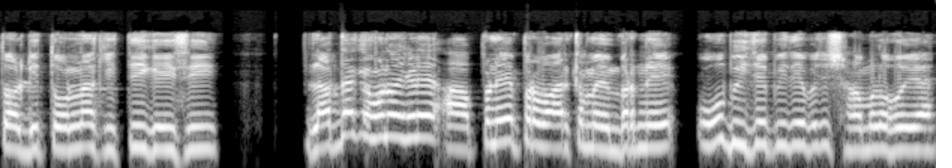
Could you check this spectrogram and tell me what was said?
ਤੁਹਾਡੀ ਤੁਲਨਾ ਕੀਤੀ ਗਈ ਸੀ। ਲੱਗਦਾ ਕਿ ਹੁਣ ਜਿਹੜੇ ਆਪਣੇ ਪਰਿਵਾਰਕ ਮੈਂਬਰ ਨੇ ਉਹ ਬੀਜੇਪੀ ਦੇ ਵਿੱਚ ਸ਼ਾਮਲ ਹੋਏ ਆ।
